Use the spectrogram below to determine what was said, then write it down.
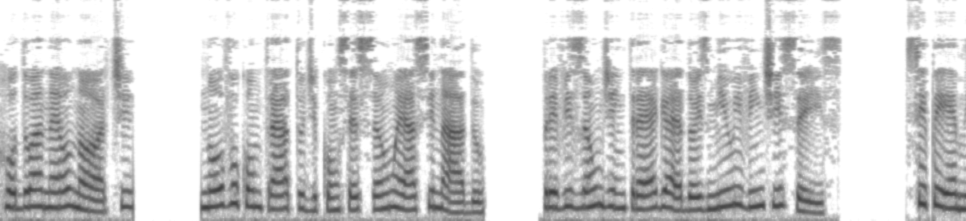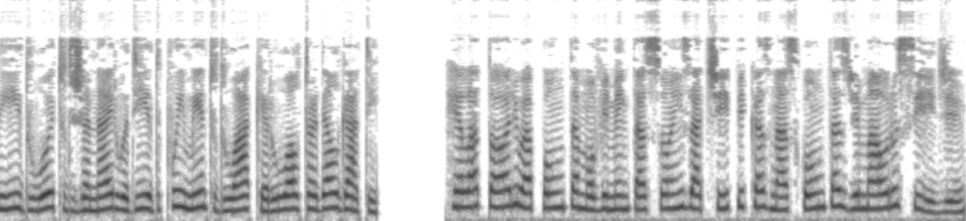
Rodoanel Norte. Novo contrato de concessão é assinado. Previsão de entrega é 2026. CPMI do 8 de janeiro adia depoimento do hacker Walter Delgatti. Relatório aponta movimentações atípicas nas contas de Mauro Cid.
